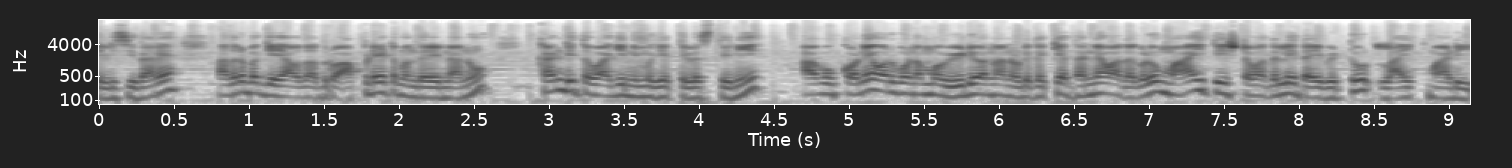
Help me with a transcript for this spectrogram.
ತಿಳಿಸಿದ್ದಾರೆ. ಅದರ ಬಗ್ಗೆ ಯಾವುದಾದ್ರೂ ಅಪ್ಡೇಟ್ ಬಂದರೆ ನಾನು ಖಂಡಿತವಾಗಿ ನಿಮಗೆ ತಿಳಿಸ್ತೀನಿ. ಹಾಗೂ ಕೊನೆವರೆಗೂ ನಮ್ಮ ವಿಡಿಯೋನ ನೋಡಿದ್ದಕ್ಕೆ ಧನ್ಯವಾದಗಳು. ಮಾಹಿತಿ ಇಷ್ಟವಾದಲ್ಲಿ ದಯವಿಟ್ಟು ಲೈಕ್ ಮಾಡಿ.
